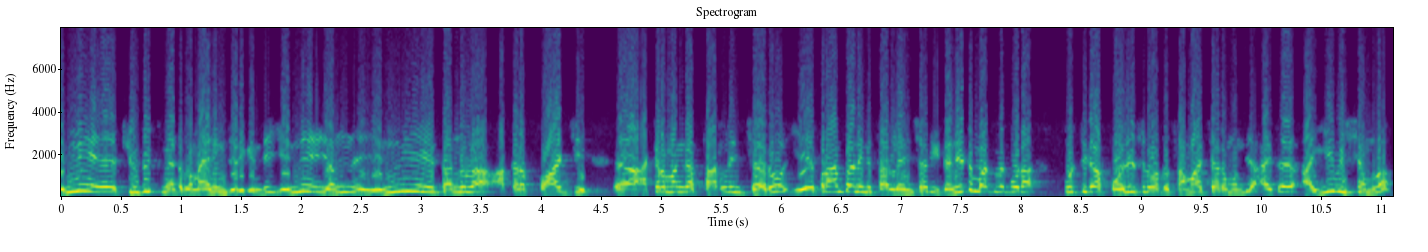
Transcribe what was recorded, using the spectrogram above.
ఎన్ని క్యూబిక్ మీటర్ల మైనింగ్ జరిగింది? ఎన్ని ఎన్ని- ఎన్ని టన్నుల అక్కడ క్వాడ్జ్ అక్రమంగా తరలించారు? ఏ ప్రాంతానికి తరలించారు? ఇటన్నిటి పట్ల కూడా పూర్తిగా పోలీసుల వద్ద సమాచారం ఉంది. అయితే ఈ విషయంలో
